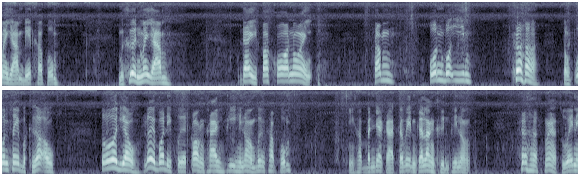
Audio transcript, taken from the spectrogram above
มายามเบ็ดครับผม มือขึ้นไมายามได้ปลาคอน้อยซ้ำปนบ่อิมต้องปนใส่บะเขือเอาตัวเดียวเลยบ่ได้เปิดกล้องถ่ายพี่ให้น้องเบิ่งครับผม นี่ครับบรรยากาศตะเวนกำลังขึ้นพี่น้องมาสวยใน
